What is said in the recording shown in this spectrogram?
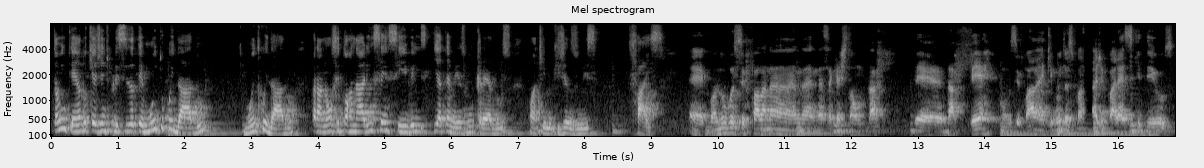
Então entendo que a gente precisa ter muito cuidado, muito cuidado, para não se tornar insensíveis e até mesmo incrédulos com aquilo que Jesus faz. É, quando você fala na, na, nessa questão da, é, da fé, como você fala, né, que muitas passagens parece que Deus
